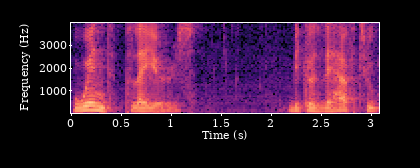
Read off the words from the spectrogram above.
wind players because they have to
